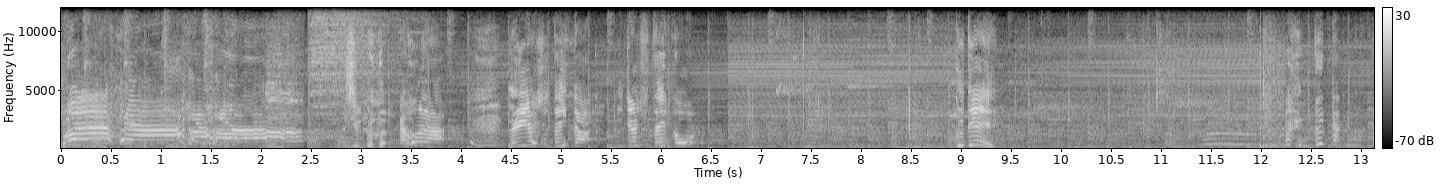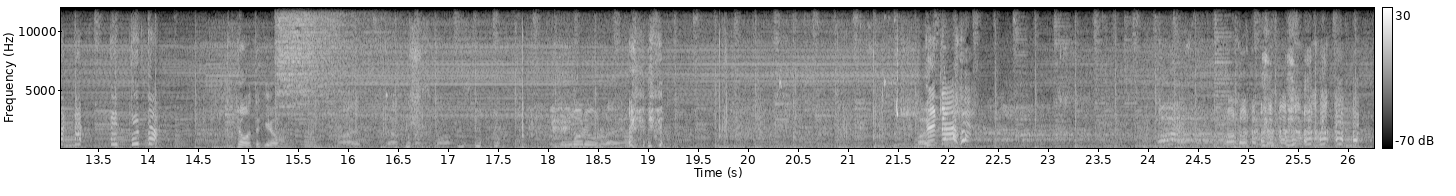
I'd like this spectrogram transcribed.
뭐야? 와! 쉽고 가오나 레이업 슛도 있다 이전 슛도 있고 good D 됐다 됐다 형 어떡해요? 아 내가 가만있어 정말에 올라해. 됐다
